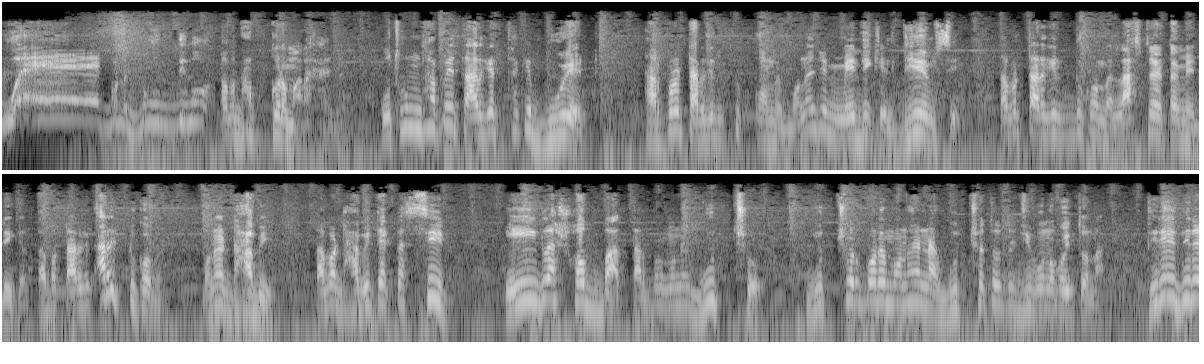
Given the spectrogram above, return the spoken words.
করে ডুব দিব তারপর ধাপ করে মারা খাই। প্রথম ধাপে টার্গেট থাকে বুয়েট, তারপরে টার্গেট একটু কমে। মনে হয় যে মেডিকেল ডিএমসি তারপর টার্গেট একটু কমে লাস্টে একটা মেডিকেল তারপর টার্গেট আরেকটু কমে, মনে হয় ঢাবি, তারপর ঢাবিতে একটা সিট এইগুলা সব বাদ, তারপর মনে হয় গুচ্ছ। গুচ্ছর পরে মনে হয় না, গুচ্ছতে তো জীবনও হইতো না। ধীরে ধীরে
